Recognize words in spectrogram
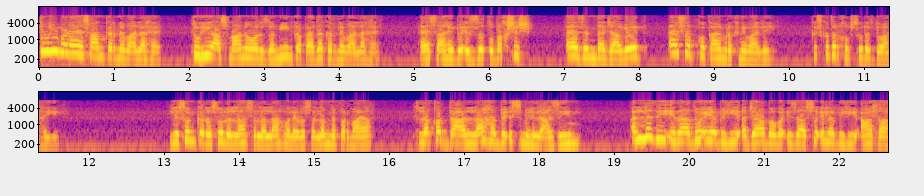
تو ہی بڑا احسان کرنے والا ہے۔ تو ہی آسمانوں اور زمین کا پیدا کرنے والا ہے۔ اے صاحب عزت و بخشش، اے زندہ جاوید، اے سب کو قائم رکھنے والے۔ کس قدر خوبصورت دعا ہے یہ۔ یہ سن کر رسول اللہ صلی اللہ علیہ وسلم نے فرمایا، لقد دع اللہ باسمه العظیم۔ الذي اذا دعي به اجاب واذا سئل به اعطى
